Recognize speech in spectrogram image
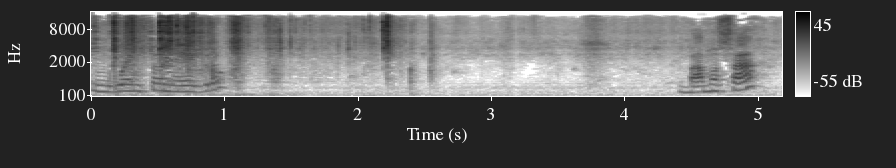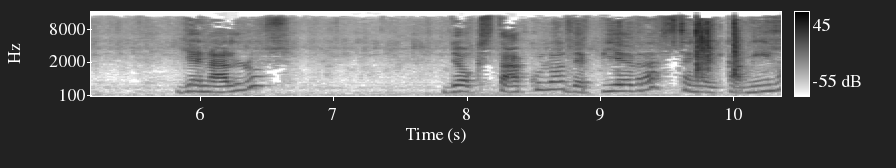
ungüento negro. Vamos a llenarlos de obstáculos de piedras en el camino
